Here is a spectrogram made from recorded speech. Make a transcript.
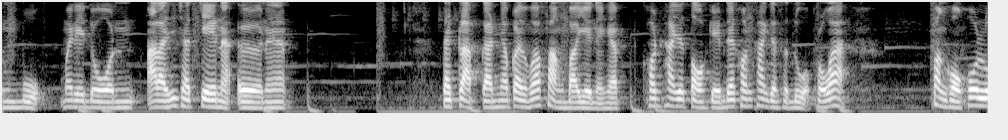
นบุก ไม่ได้โดนอะไรที่ชัดเจนอะเออนะฮะแต่กลับกันครับกลายเป็นว่าฝั่งไบเยร์นเนี่ยครับค่อนข้างจะต่อเกมได้ค่อนข้างจะสะดวก เพราะว่าฝั่งของโคโล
